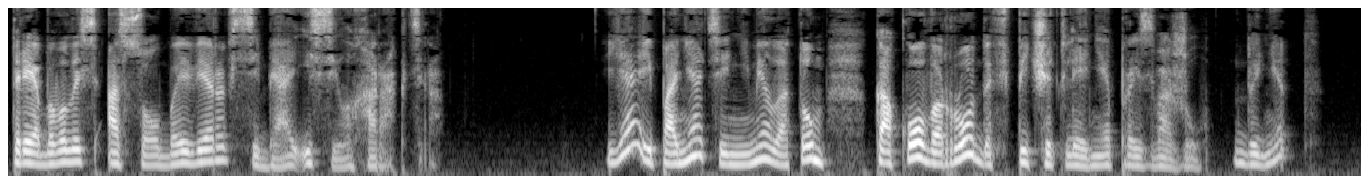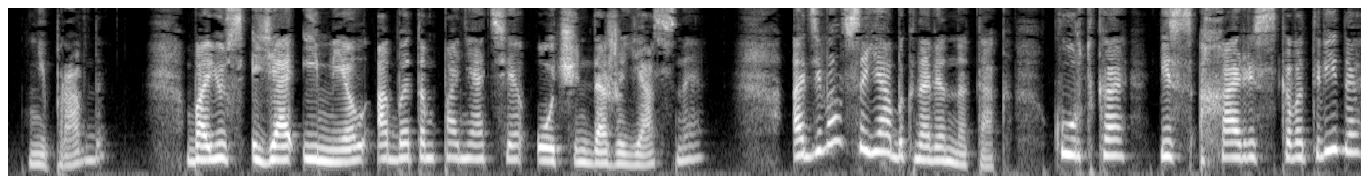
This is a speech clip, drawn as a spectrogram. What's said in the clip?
требовалась особая вера в себя и сила характера. Я и понятия не имел о том, какого рода впечатление произвожу. Да нет, неправда. Боюсь, я имел об этом понятие, очень даже ясное. Одевался я обыкновенно так. Куртка из харрисского твида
